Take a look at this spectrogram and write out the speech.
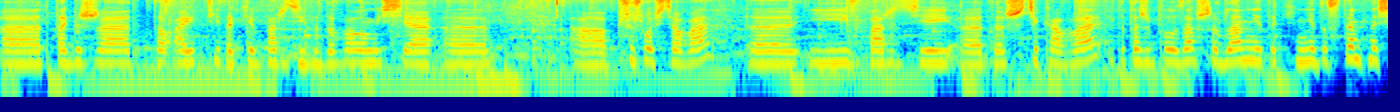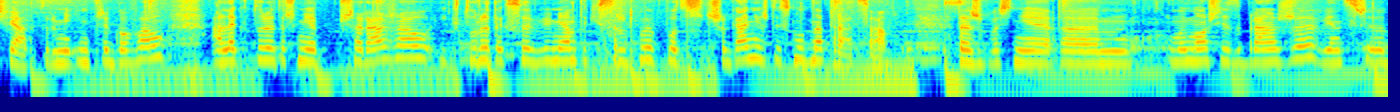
E, także to IT takie bardziej wydawało mi się e, przyszłościowe e, i bardziej e, też ciekawe. I to też był zawsze dla mnie taki niedostępny świat, który mnie intrygował, ale który też mnie przerażał i który tak sobie miałam takie stereotypowe postrzeganie, że to jest nudna praca. Też właśnie mój mąż jest z branży, więc e,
